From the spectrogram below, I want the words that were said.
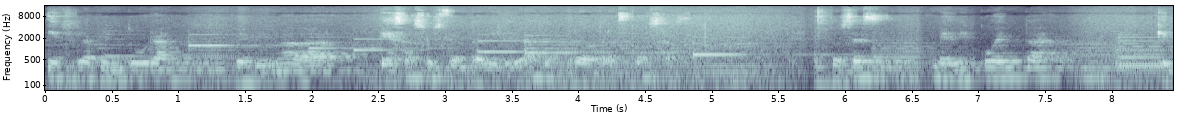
Y la pintura me vino a dar esa sustentabilidad, entre otras cosas. Entonces me di cuenta que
